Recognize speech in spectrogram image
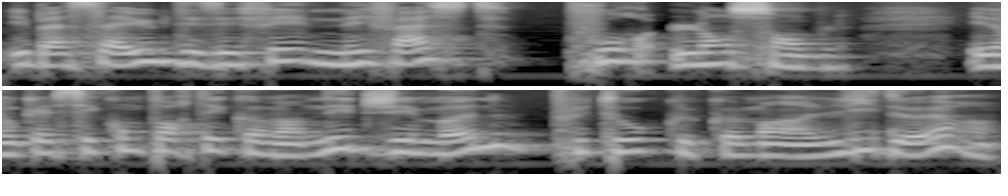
et eh ben, ça a eu des effets néfastes pour l'ensemble. Et donc elle s'est comportée comme un hégémon plutôt que comme un leader,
